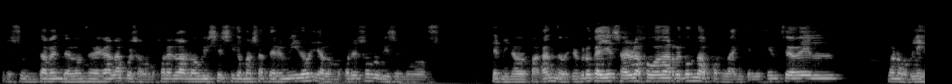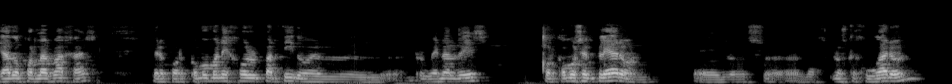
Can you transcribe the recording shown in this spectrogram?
presuntamente el 11 de gala, pues a lo mejor el Alba hubiese sido más atrevido y a lo mejor eso lo hubiésemos terminado pagando. Yo creo que ayer salió la jugada redonda por la inteligencia del, bueno, obligado por las bajas, pero por cómo manejó el partido el Rubén Alves, por cómo se emplearon eh, los, eh, los, los que jugaron,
